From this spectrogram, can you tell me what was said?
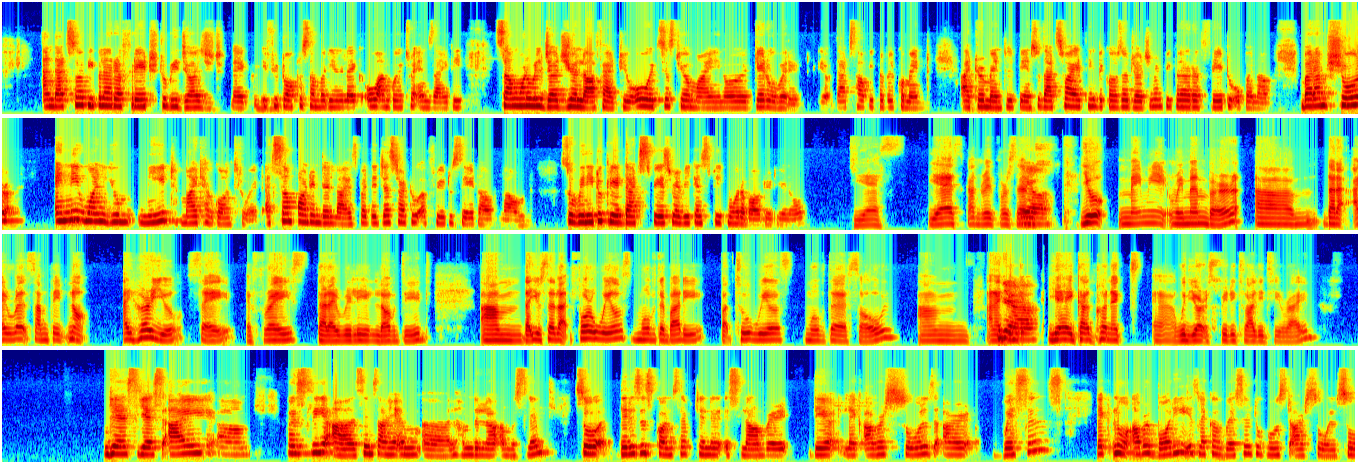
And that's why people are afraid to be judged. Like if you mm-hmm. talk to somebody and you're like, oh, I'm going through anxiety, someone will judge you and laugh at you. Oh, it's just your mind, you know, get over it that's how people will comment at your mental pain so that's why i think because of judgment people are afraid to open up but i'm sure anyone you meet might have gone through it at some point in their lives but they just are too afraid to say it out loud so we need to create that space where we can speak more about it you know yes Yes, hundred percent. Yeah. You made me remember um, that I read something. No, I heard you say a phrase that I really loved it, um, that you said that four wheels move the body, but two wheels move the soul. Um, and I yeah. think, yeah, it can connect uh, with your spirituality, right? Yes, yes. I um, firstly, uh, since I am uh, Alhamdulillah a Muslim, so there is this concept in Islam where they like our souls are vessels like no our body is like a vessel to host our soul. So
